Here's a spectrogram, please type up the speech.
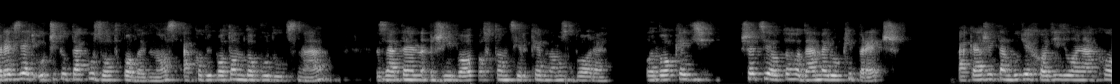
prevziať určitú takú zodpovednosť, ako by potom do budúcna za ten život v tom cirkevnom zbore. Lebo keď všetci od toho dáme ruky preč a každý tam bude chodiť len ako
